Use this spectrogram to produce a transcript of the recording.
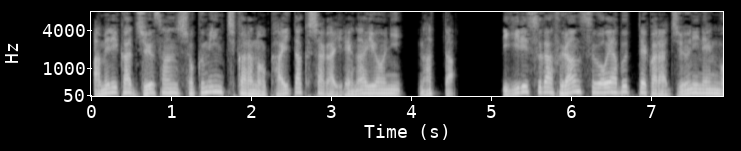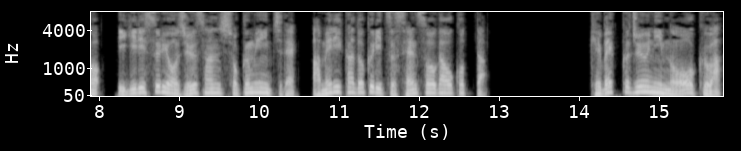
アメリカ13植民地からの開拓者が入れないようになった。イギリスがフランスを破ってから12年後、イギリス領13植民地でアメリカ独立戦争が起こった。ケベック住人の多くは、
